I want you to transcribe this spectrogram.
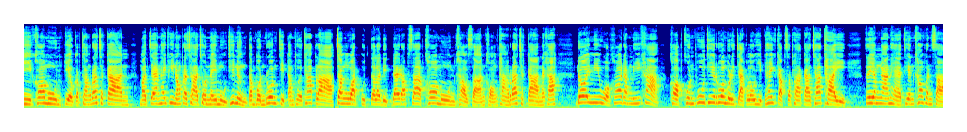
มีข้อมูลเกี่ยวกับทางราชการ มาแจ้งให้พี่น้องประชาชนในหมู่ที่ 1 ตำบลร่วมจิตอำเภอท่าปลา จังหวัดอุตรดิตถ์ได้รับทราบข้อมูลข่าวสารของทางราชการนะคะ โดยมีหัวข้อดังนี้ค่ะ ขอบคุณผู้ที่ร่วมบริจาคโลหิตให้กับสภากาชาติไทย เตรียมงานแห่เทียนเข้าพรรษา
